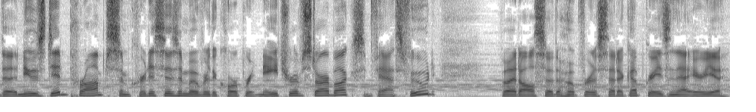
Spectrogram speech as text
The news did prompt some criticism over the corporate nature of Starbucks and fast food but also the hope for aesthetic upgrades in that area.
